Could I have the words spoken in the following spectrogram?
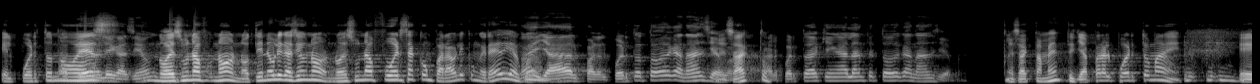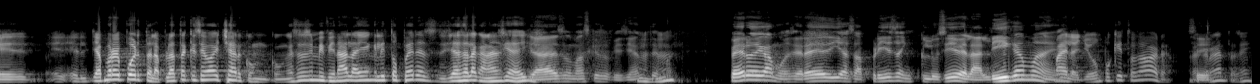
el Puerto No no, tiene es, obligación. no es una, no, no tiene obligación, no, no es una fuerza comparable con Heredia, No, güey. ya para el puerto todo es ganancia. Exacto. Para el puerto de aquí en adelante todo es ganancia. mae. Exactamente, ya para el Puerto, mae, eh, el- ya para el Puerto, la plata que se va a echar con, con esa semifinal ahí en Elito Pérez, ya es la ganancia de ellos. Ya eso es más que suficiente. Mae. Pero digamos, Heredia, Saprissa, inclusive la liga, mae. Mae, le ayuda un poquito la Sí. garganta, sí.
